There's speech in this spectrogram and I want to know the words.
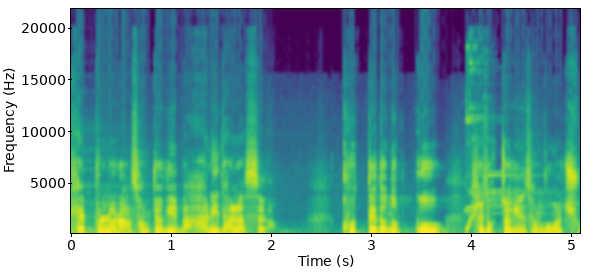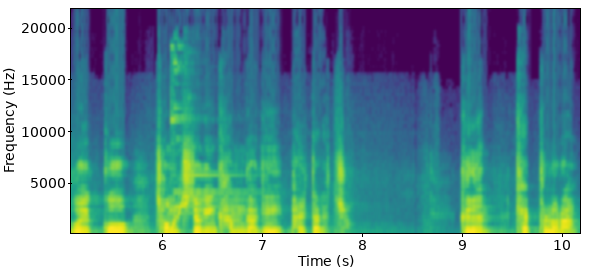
케플러랑 성격이 많이 달랐어요. 콧대도 높고 세속적인 성공을 추구했고 정치적인 감각이 발달했죠. 그는 케플러랑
